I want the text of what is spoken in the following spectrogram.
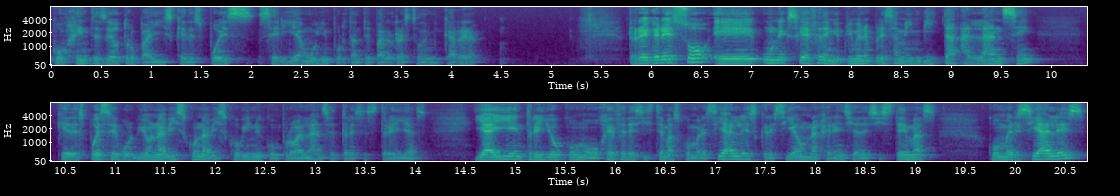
con gentes de otro país, que después sería muy importante para el resto de mi carrera. Regreso, un ex jefe de mi primera empresa me invita a Lance, que después se volvió Navisco. Navisco vino y compró a Lance tres estrellas. Y ahí entré yo como jefe de sistemas comerciales, crecía una gerencia de sistemas comerciales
